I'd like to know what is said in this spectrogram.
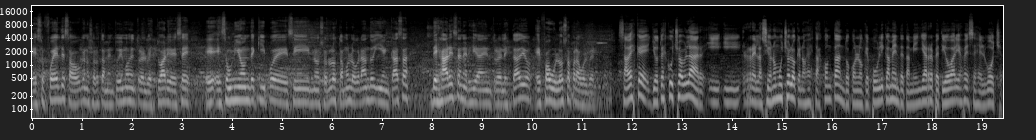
Eso fue el desahogo que nosotros también tuvimos dentro del vestuario, ese, e, esa unión de equipo de decir, nosotros lo estamos logrando y en casa dejar esa energía dentro del estadio es fabulosa para volver. Sabes que yo te escucho hablar y, relaciono mucho lo que nos estás contando con lo que públicamente también ya ha repetido varias veces el Bocha.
